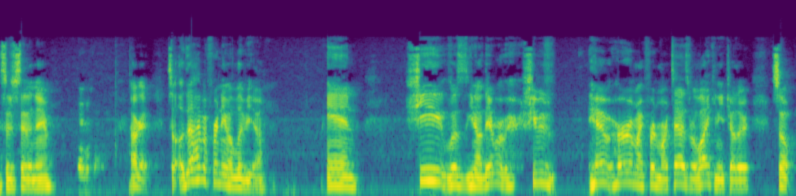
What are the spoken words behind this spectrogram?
so just say the name. Yeah, just say. Okay, so I have a friend named Olivia, and she was, you know, they were, she was, him, her, and my friend Martez were liking each other. So,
